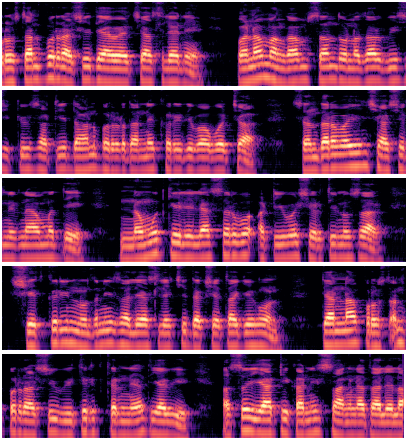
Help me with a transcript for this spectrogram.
प्रोत्साहनपर राशी द्यावयाची असल्याने पणन हंगाम सन दोन हजार वीस एकवीससाठी धान भरडधान्य खरेदीबाबतच्या संदर्भातील शासन निर्णयामध्ये नमूद केलेल्या सर्व अटी व शर्तीनुसार शेतकरी नोंदणी झाली असल्याची दक्षता घेऊन त्यांना प्रोत्साहनपर राशी वितरित करण्यात यावी असं या ठिकाणी सांगण्यात आलेलं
